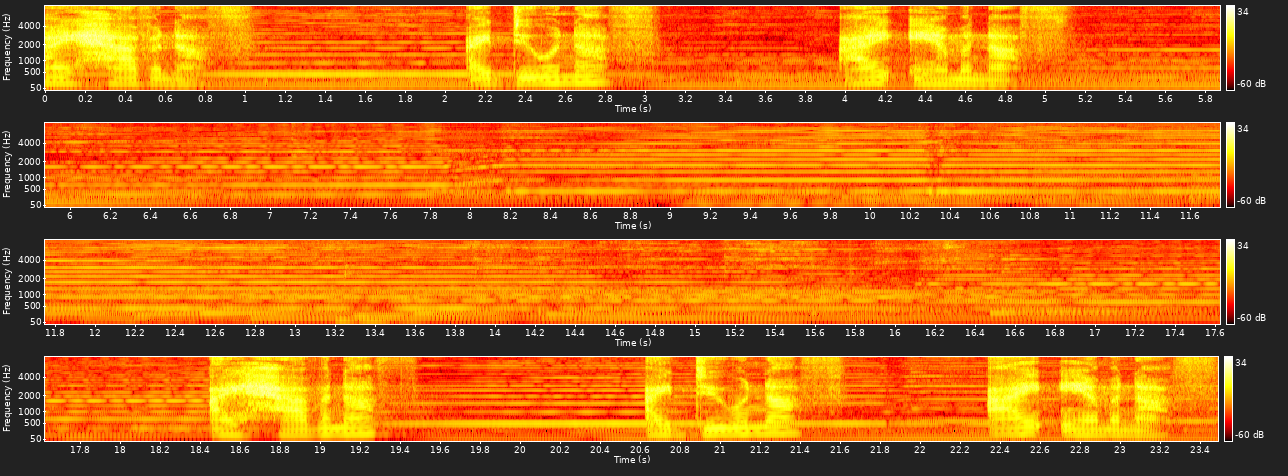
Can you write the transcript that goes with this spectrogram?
I have enough. I do enough. I am enough. I have enough. I do enough. I am enough.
